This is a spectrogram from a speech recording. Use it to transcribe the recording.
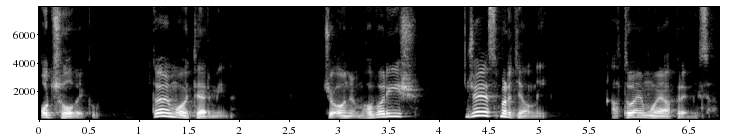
O človeku. To je môj termín. Čo o ňom hovoríš? Že je smrteľný. A to je moja premisa.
